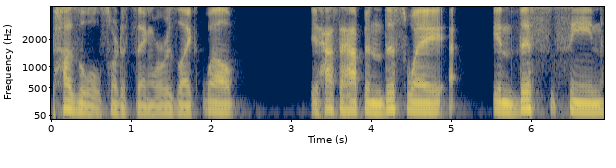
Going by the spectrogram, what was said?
puzzle sort of thing where it was like, well, it has to happen this way uh, in this scene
